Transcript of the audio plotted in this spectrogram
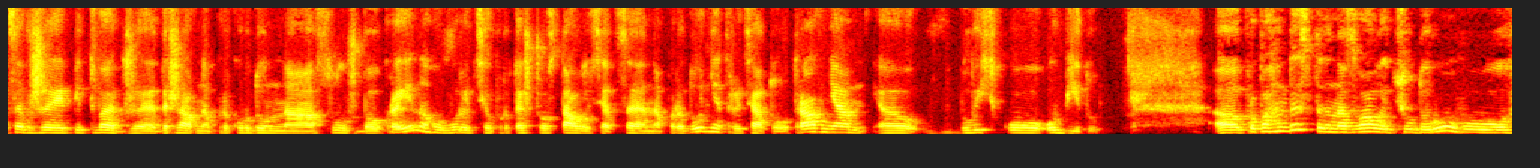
це вже підтверджує Державна прикордонна служба України. Говориться про те, що сталося це напередодні 30 травня е, близько обіду. Е, Пропагандисти назвали цю дорогу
